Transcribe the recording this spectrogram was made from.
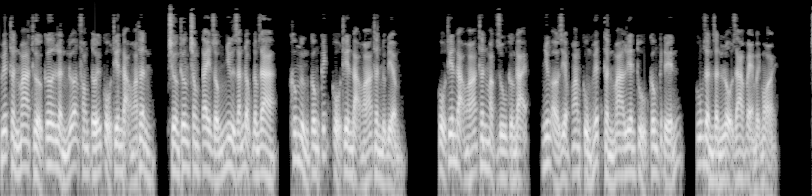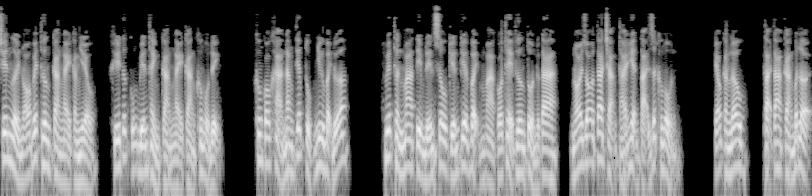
huyết thần ma thừa cơ lần nữa phóng tới cổ thiên đạo hóa thân, trường thương trong tay giống như rắn độc đâm ra, không ngừng công kích cổ thiên đạo hóa thân được điểm. Cổ thiên đạo hóa thân mặc dù cường đại, nhưng ở diệp hoang cùng huyết thần ma liên thủ công kích đến, cũng dần dần lộ ra vẻ mệt mỏi. Trên người nó vết thương càng ngày càng nhiều, khí tức cũng biến thành càng ngày càng không ổn định. Không có khả năng tiếp tục như vậy nữa. Huyết thần ma tìm đến sâu kiến kia vậy mà có thể thương tổn được ta, nói rõ ta trạng thái hiện tại rất không ổn. Kéo càng lâu, tại ta càng bất lợi.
